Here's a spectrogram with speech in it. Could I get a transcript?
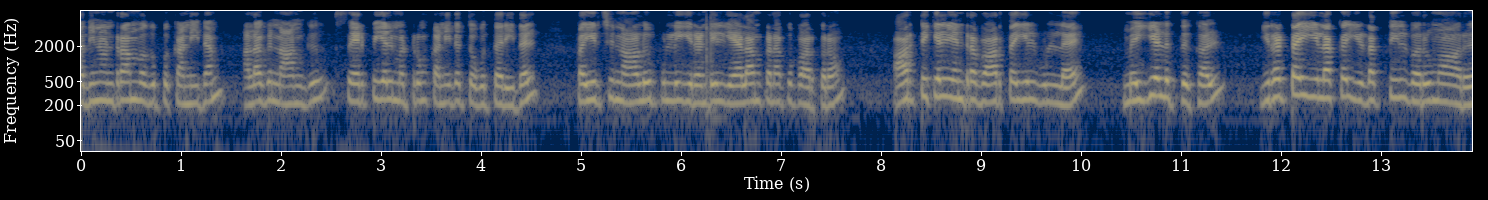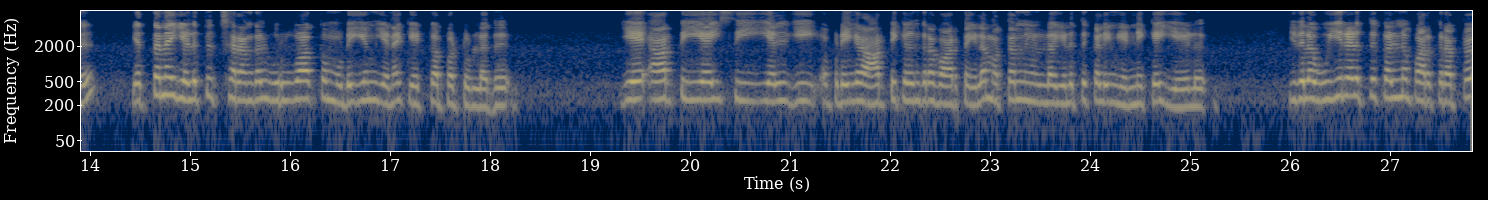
பதினொன்றாம் வகுப்பு கணிதம் அலகு நான்கு சேர்ப்பியல் மற்றும் கணித தொகுத்தறிதல் பயிற்சி நாலு புள்ளி இரண்டில் ஏழாம் கணக்கு பார்க்கிறோம். ஆர்டிகிள் என்ற வார்த்தையில் உள்ள மெய்யெழுத்துக்கள் இரட்டை இலக்க இடத்தில் வருமாறு எத்தனை எழுத்துச் சரங்கள் உருவாக்க முடியும் என கேட்கப்பட்டுள்ளது. ஏஆர்டிஐசிஎல்இ அப்படிங்கிற ஆர்டிகிள்ங்கிற வார்த்தையில் மொத்தம் உள்ள எழுத்துக்களின் எண்ணிக்கை ஏழு. இதில் உயிரெழுத்துக்கள்னு பார்க்குறப்ப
